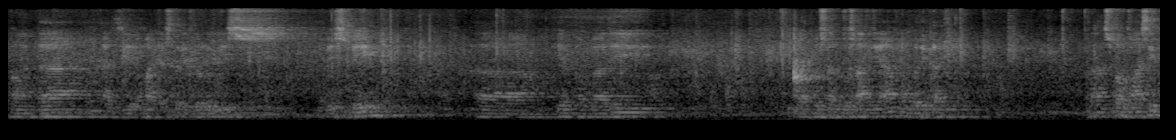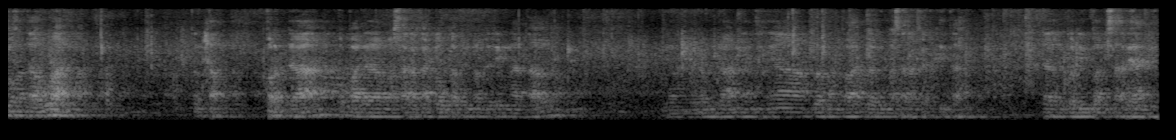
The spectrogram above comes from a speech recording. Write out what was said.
Pengantar Haji Ahmad Yasri Lubis BSB uh, Yang kembali Tidak bosan-bosannya memberikan Transformasi pengetahuan Tentang perda kepada masyarakat Kabupaten Mandailing Natal yang mudah-mudahan nantinya bermanfaat bagi masyarakat kita dalam kehidupan sehari-hari.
